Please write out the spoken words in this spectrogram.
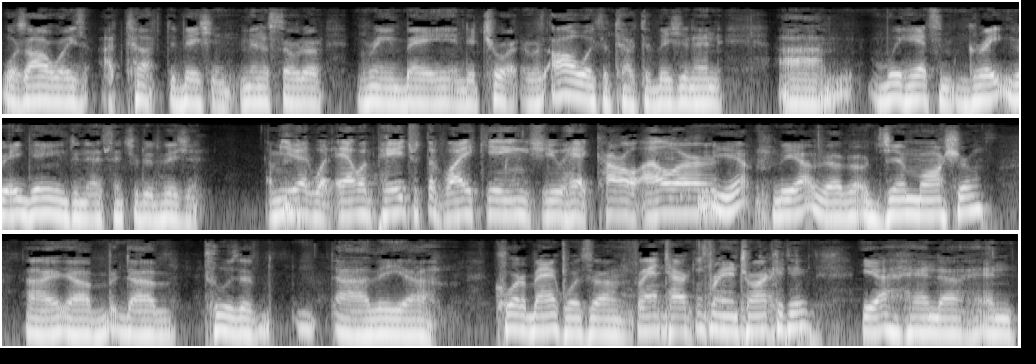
was always a tough division. Minnesota, Green Bay, and Detroit. It was always a tough division, and um, we had some great, great games in that Central Division. I mean, you had what Alan Page with the Vikings. You had Carl Eller. Yeah, yeah. uh, Jim Marshall, uh, uh, who was the uh, the uh, quarterback was um, Fran Tarkenton. Fran Tarkenton. Yeah, and uh, and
